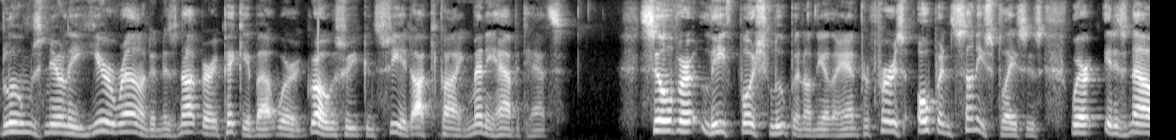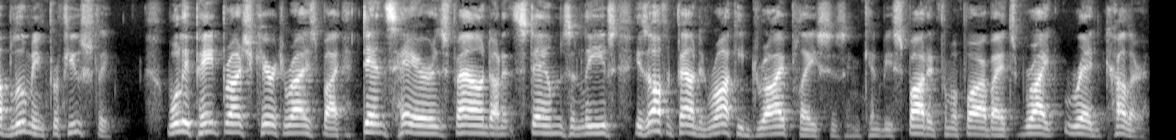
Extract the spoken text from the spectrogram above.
blooms nearly year round and is not very picky about where it grows, so you can see it occupying many habitats. Silver leaf bush lupin, on the other hand, prefers open, sunny places where it is now blooming profusely. Woolly paintbrush, characterized by dense hairs found on its stems and leaves, is often found in rocky, dry places and can be spotted from afar by its bright red color.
